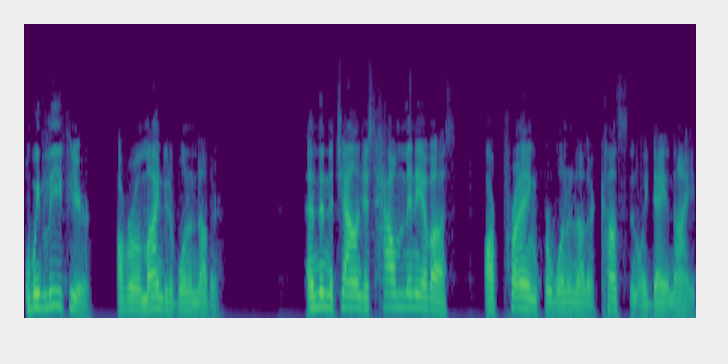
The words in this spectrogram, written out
when we leave here, are reminded of one another? And then the challenge is how many of us are praying for one another constantly, day and night?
